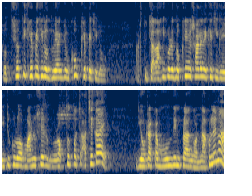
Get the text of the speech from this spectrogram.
সত্যি সত্যি খেপেছিল, দু একজন খুব খেপেছিল। আর তুই চালাকি করে দক্ষিণেশ্বরে রেখেছিলি, এইটুকু মানুষের রক্ত তো আছে কায় যে ওটা একটা মন্দির প্রাঙ্গণ। না হলে না,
